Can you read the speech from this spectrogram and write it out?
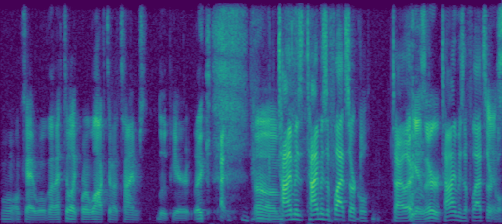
Well, okay. Well, then I feel like we're locked in a time loop here. Like, um, time is time is a flat circle, Tyler. Yes, sir. Time is a flat circle.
